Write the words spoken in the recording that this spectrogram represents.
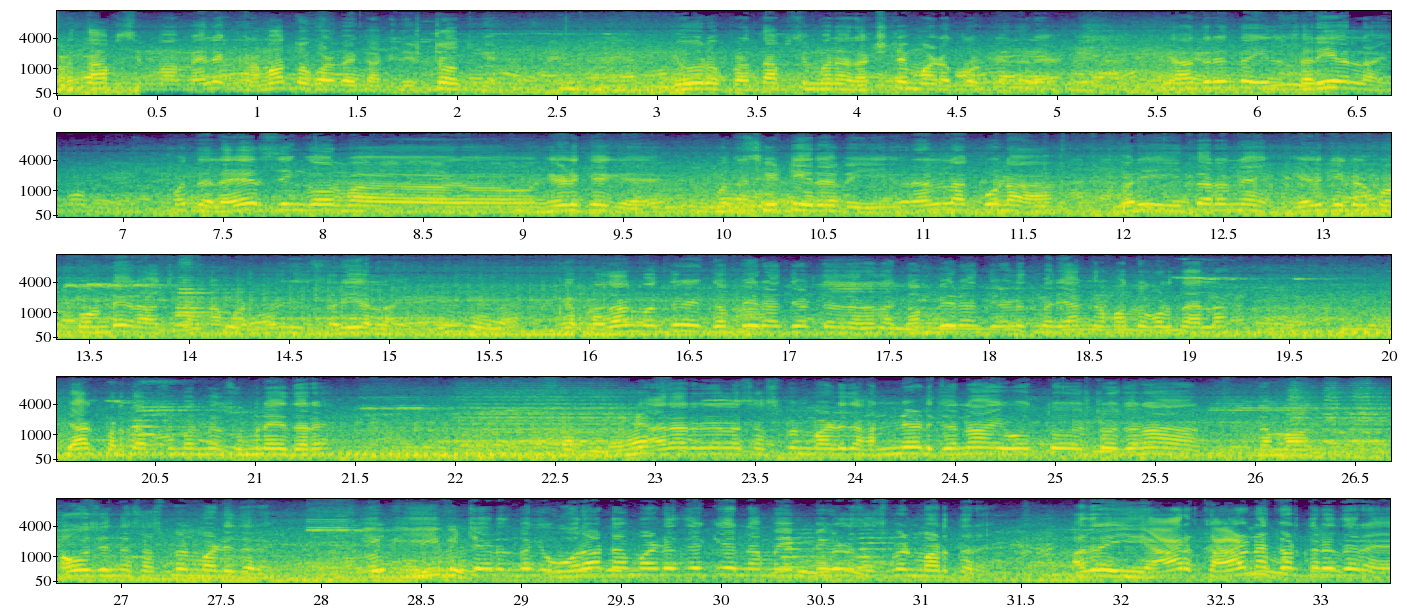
ಪ್ರತಾಪ್ ಸಿಂಹ ಮೇಲೆ ಕ್ರಮ ತಗೊಳ್ಬೇಕಾಗಿದೆ ಇಷ್ಟೊತ್ತಿಗೆ. ಇವರು ಪ್ರತಾಪ್ ಸಿಂಹನ ರಕ್ಷಣೆ ಮಾಡಿಕೊಟ್ಟಿದ್ದಾರೆ ಆದ್ದರಿಂದ ಇದು ಸರಿಯಲ್ಲ ಇದು. ಮತ್ತು ಲಯರ್ ಸಿಂಗ್ ಅವ್ರ ಹೇಳಿಕೆಗೆ ಮತ್ತು ಸಿ ಟಿ ರವಿ ಇವರೆಲ್ಲ ಕೂಡ ಬರೀ ಈ ಥರನೇ ಹೇಳಿಕೆಗಳು ಕೊಟ್ಕೊಂಡೇ ರಾಜಕಾರಣ ಮಾಡ್ತಾರೆ ಇದು ಸರಿಯಲ್ಲ ಈಗ ಪ್ರಧಾನಮಂತ್ರಿ ಗಂಭೀರ ಅಂತ ಹೇಳ್ತಾ ಇದ್ದಾರಲ್ಲ ಗಂಭೀರ ಅಂತ ಹೇಳಿದ್ಮೇಲೆ ಯಾಕೆ ಕ್ರಮ ತಗೊಳ್ತಾ ಇಲ್ಲ? ಯಾಕೆ ಪ್ರತಾಪ್ ಸಿಂಹನ ಮೇಲೆ ಸುಮ್ಮನೆ ಇದ್ದಾರೆ? ಯಾರ್ಯಾರನ್ನೆಲ್ಲ ಸಸ್ಪೆಂಡ್ ಮಾಡಿದ ಹನ್ನೆರಡು ಜನ, ಇವತ್ತು ಎಷ್ಟೋ ಜನ ನಮ್ಮ ಹೌಸಿಂದ ಸಸ್ಪೆಂಡ್ ಮಾಡಿದ್ದಾರೆ. ಈ ವಿಚಾರದ ಬಗ್ಗೆ ಹೋರಾಟ ಮಾಡಿದ್ದಕ್ಕೆ ನಮ್ಮ ಎಂ ಪಿಗಳು ಸಸ್ಪೆಂಡ್ ಮಾಡ್ತಾರೆ. ಆದರೆ ಯಾರು ಕಾರಣಕರ್ತರಿದ್ದಾರೆ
